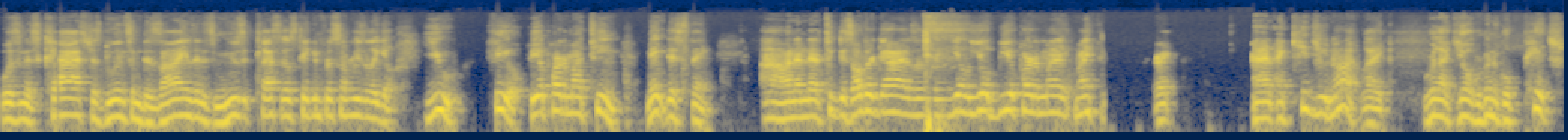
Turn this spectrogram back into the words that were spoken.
who was in his class just doing some designs in his music class that I was taking for some reason. Like, yo, you feel be a part of my team, make this thing. Uh, and then I took this other guy. I was like, yo, you'll be a part of my my thing, right? And I kid you not, like we're like, yo, we're gonna go pitch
